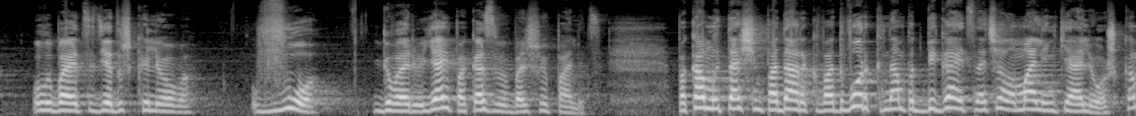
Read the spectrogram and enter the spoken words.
– улыбается дедушка Лева. «Во!» – говорю я и показываю большой палец. Пока мы тащим подарок во двор, к нам подбегает сначала маленький Алешка,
